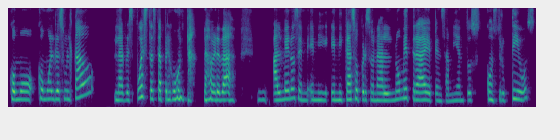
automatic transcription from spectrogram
como, como el resultado la respuesta a esta pregunta, la verdad, al menos en, mi, caso personal, no me trae pensamientos constructivos.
